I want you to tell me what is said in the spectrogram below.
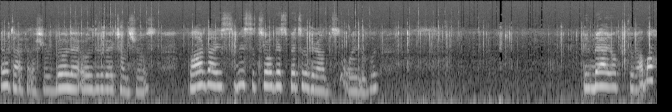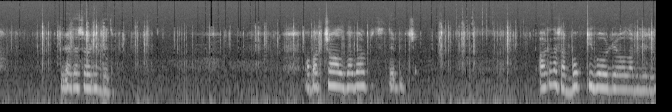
Evet arkadaşlar böyle öldürmeye çalışıyoruz. Bu arada ismi Strongest Battlegrounds oyunumun. Bilmeyen yoktur ama yine de söyleyeyim dedim. Baba çal, baba bizde bir çal. Arkadaşlar bok gibi oynuyor olabilirim.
